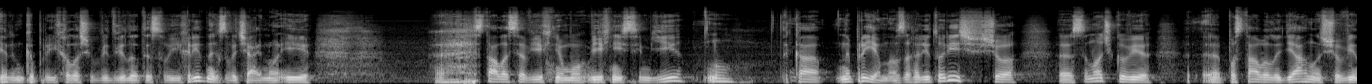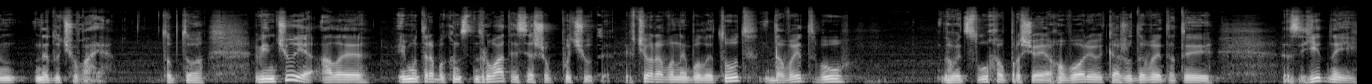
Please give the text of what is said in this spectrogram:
Іринка приїхала, щоб відвідати своїх рідних, звичайно, і е, сталося в, їхньому, в їхній сім'ї. Ну, така неприємна взагалі то річ, що е, синочкові е, поставили діагноз, що він не дочуває. Тобто він чує, але йому треба концентруватися, щоб почути. Вчора вони були тут. Давид був. Давид слухав, про що я говорю, і кажу: Давид, а ти згідний,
